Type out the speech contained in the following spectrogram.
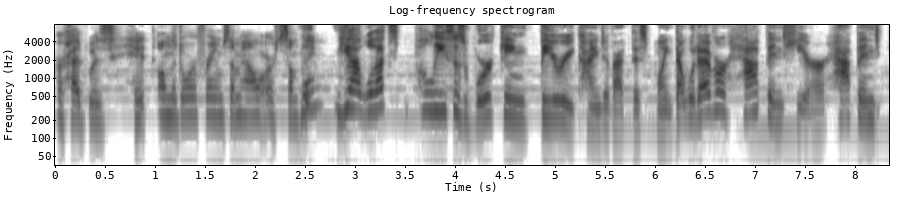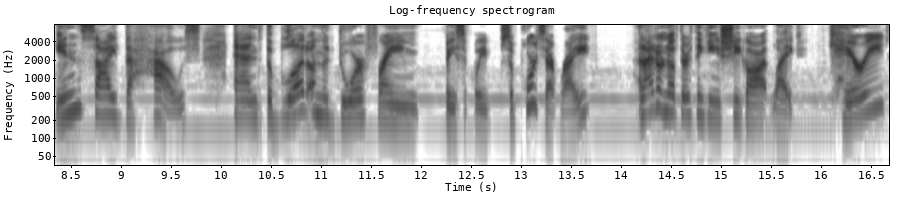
her head was hit on the door frame somehow or something? Well, yeah, well, that's police's working theory kind of at this point that whatever happened here happened inside the house, and the blood on the door frame basically supports that, right? And I don't know if they're thinking she got like carried.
